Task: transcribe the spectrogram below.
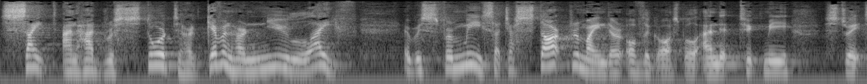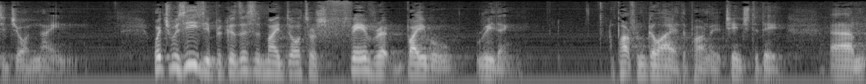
sight and had restored to her, given her new life. It was for me such a stark reminder of the gospel, and it took me straight to John 9. which was easy because this is my daughter's favorite Bible reading. Apart from Goliath, apparently, it changed today. Um,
